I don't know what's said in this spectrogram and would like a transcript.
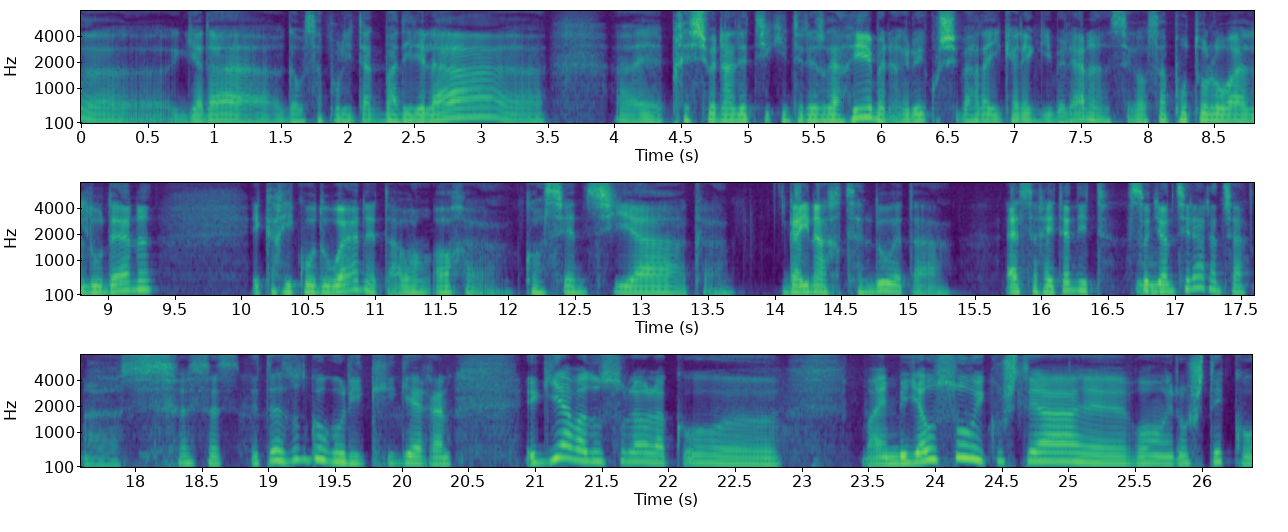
uh, da gauza politak badirela, uh, uh, presioen aldetik interesgarri, baina gero ikusi behar da ikaren gibelean, ze gauza potoloa aldu den, ekarriko duen, eta bon, hor, uh, konsientziak uh, gaina hartzen du, eta Ez, erraiten dit. Zu mm. zira, rantza? Eta ez dut gogurik, higeran. Egia baduzula olako... Uh, ba, enbe jauzu ikustea, eh, bon, erosteko,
